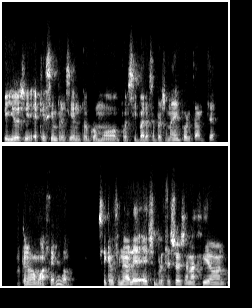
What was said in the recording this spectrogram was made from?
y yo sí- es que siempre siento como, pues si para esa persona es importante, ¿por qué no vamos a hacerlo? Sé que al final es, es su proceso de sanación,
